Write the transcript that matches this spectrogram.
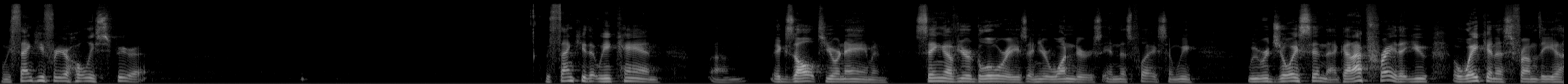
We thank you for your Holy Spirit. We thank you that we can um, exalt your name and sing of your glories and your wonders in this place. And we, we rejoice in that. God, I pray that you awaken us from the, uh,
